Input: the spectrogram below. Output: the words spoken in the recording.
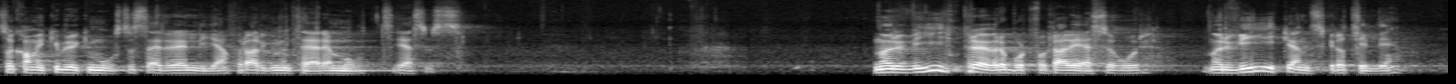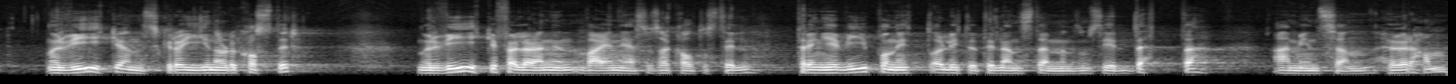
så kan vi ikke bruke Moses eller Elia for å argumentere mot Jesus. Når vi prøver å bortforklare Jesu ord, når vi ikke ønsker å tilgi, når vi ikke ønsker å gi når det koster, når vi ikke følger den veien Jesus har kalt oss til, trenger vi på nytt å lytte til den stemmen som sier 'Dette er min sønn, hør ham'.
